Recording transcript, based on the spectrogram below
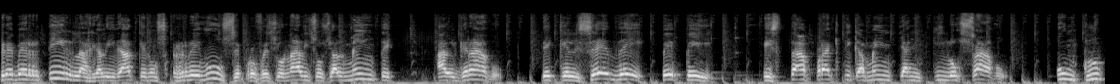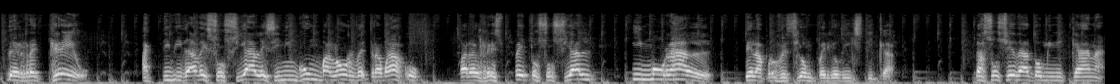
revertir la realidad que nos reduce profesional y socialmente al grado de que el CDPP está prácticamente anquilosado, un club de recreo, actividades sociales y ningún valor de trabajo para el respeto social y moral de la profesión periodística. La sociedad dominicana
